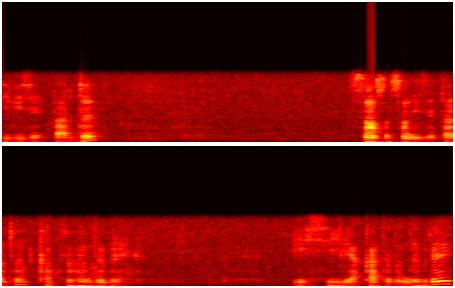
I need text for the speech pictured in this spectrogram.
divisé par 2. 170 divisé par 2, 80 degrés. Ici, il y a 80 degrés,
